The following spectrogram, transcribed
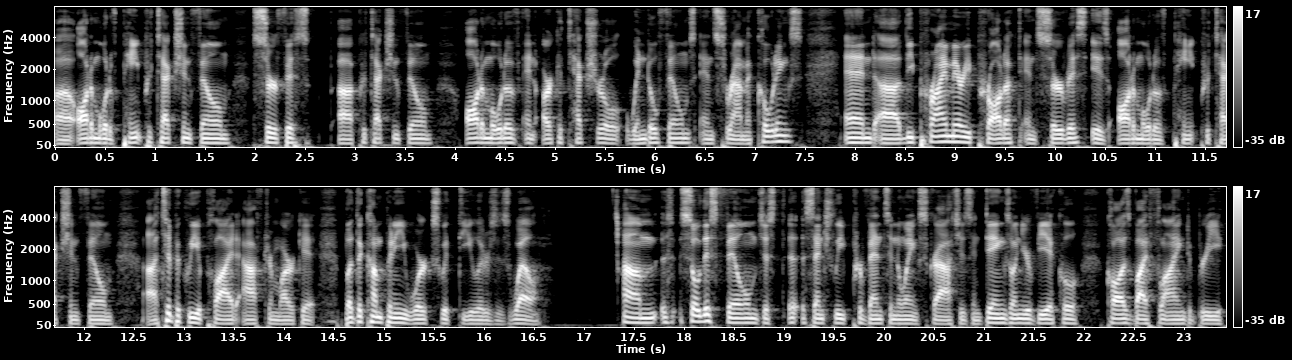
uh, automotive paint protection film, surface uh, protection film, automotive and architectural window films, and ceramic coatings. And uh, the primary product and service is automotive paint protection film, uh, typically applied aftermarket, but the company works with dealers as well. Um, so this film just essentially prevents annoying scratches and dings on your vehicle caused by flying debris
